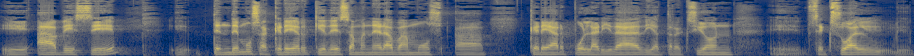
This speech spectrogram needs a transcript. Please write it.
eh, ABC, eh, tendemos a creer que de esa manera vamos a crear polaridad y atracción eh, sexual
